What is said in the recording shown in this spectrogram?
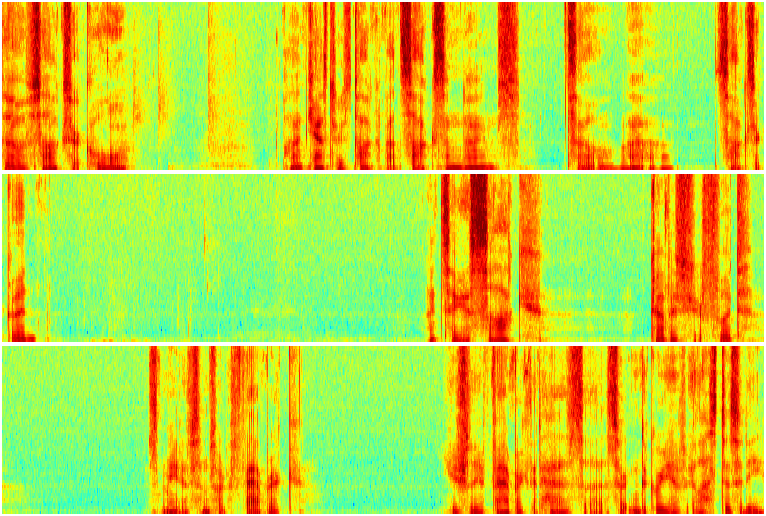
So, socks are cool. Podcasters talk about socks sometimes. So, uh, socks are good. I'd say a sock covers your foot. It's made of some sort of fabric, usually a fabric that has a certain degree of elasticity.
